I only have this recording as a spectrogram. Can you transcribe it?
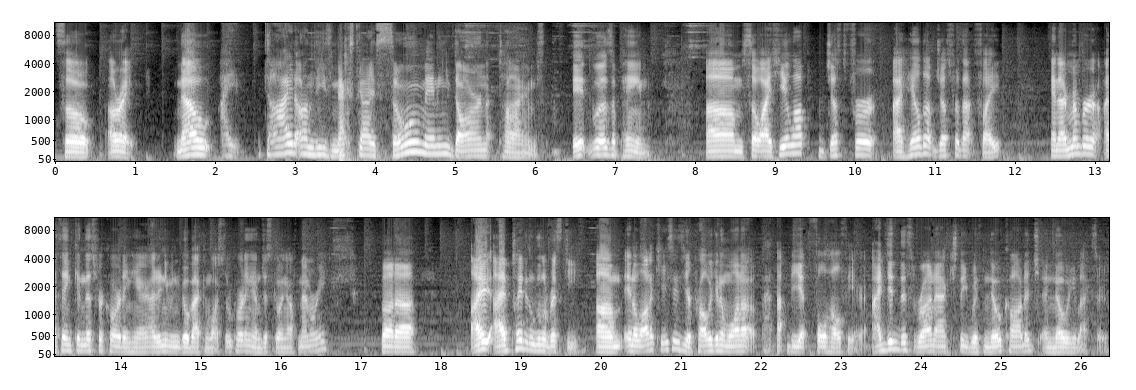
So, alright. Now, I died on these next guys so many darn times. It was a pain. Um, so I heal up just for, I healed up just for that fight. And I remember, I think in this recording here, I didn't even go back and watch the recording, I'm just going off memory. But, uh, I, I played it a little risky. Um, in a lot of cases, you're probably going to want to be at full health here. I did this run actually with no Cottage and no Elixirs.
